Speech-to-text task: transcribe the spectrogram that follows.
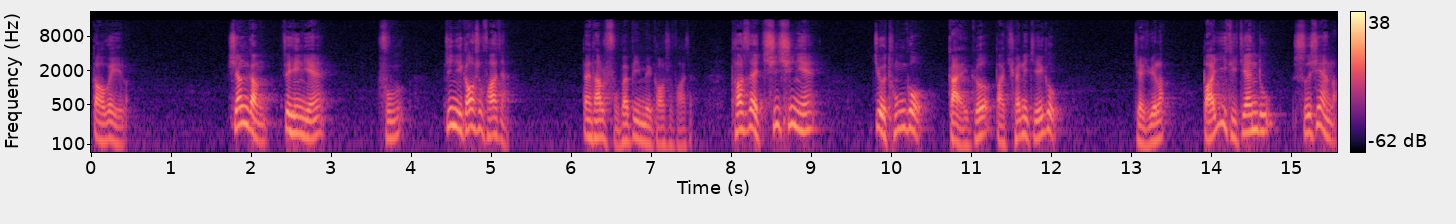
到位了。香港这些年腐经济高速发展，但它的腐败并没有高速发展，它是在七七年就通过改革把权力结构解决了，把一体监督。实现了，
